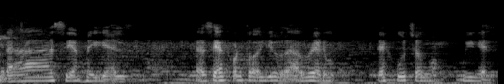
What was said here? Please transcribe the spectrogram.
gracias Miguel. Gracias por tu ayuda. A ver, te escucho, Miguel.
